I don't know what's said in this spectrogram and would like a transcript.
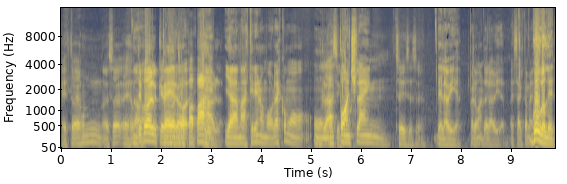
Esto es un, eso es un tipo del que nuestros papás hablan. Y además Tireno Mora es como un, punchline sí, sí, sí. de la vida. Pero bueno. De la vida, exactamente. Google it.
